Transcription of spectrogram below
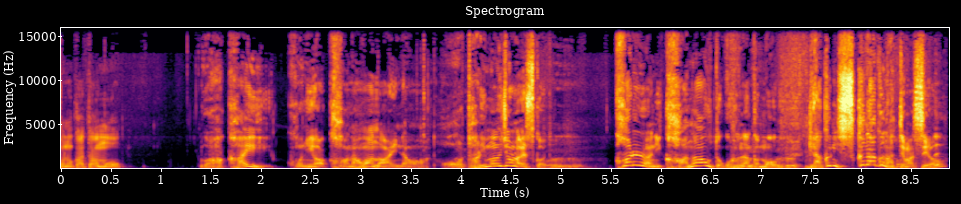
この方も若い子にはかなわないな。当たり前じゃないですかと。彼らにかなうところなんかもう逆に少なくなってますよ。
